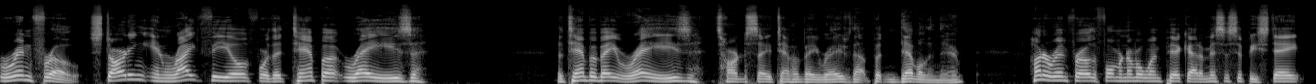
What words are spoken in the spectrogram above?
Renfroe starting in right field for the Tampa Rays. The Tampa Bay Rays. It's hard to say Tampa Bay Rays without putting devil in there. Hunter Renfroe, the former number one pick out of Mississippi State,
